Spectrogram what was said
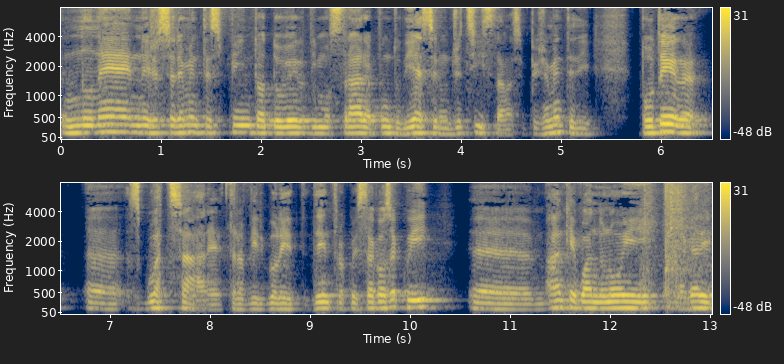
non è necessariamente spinto a dover dimostrare appunto di essere un jazzista, ma semplicemente di poter eh, sguazzare, tra virgolette, dentro questa cosa qui, eh, anche quando noi magari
